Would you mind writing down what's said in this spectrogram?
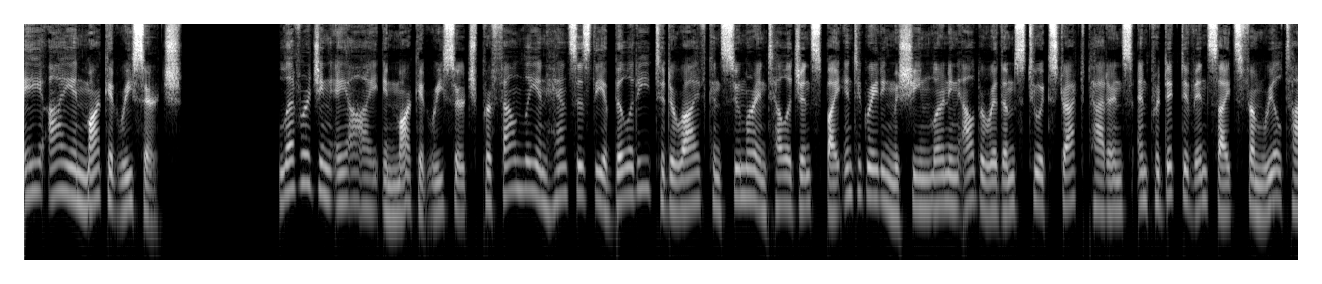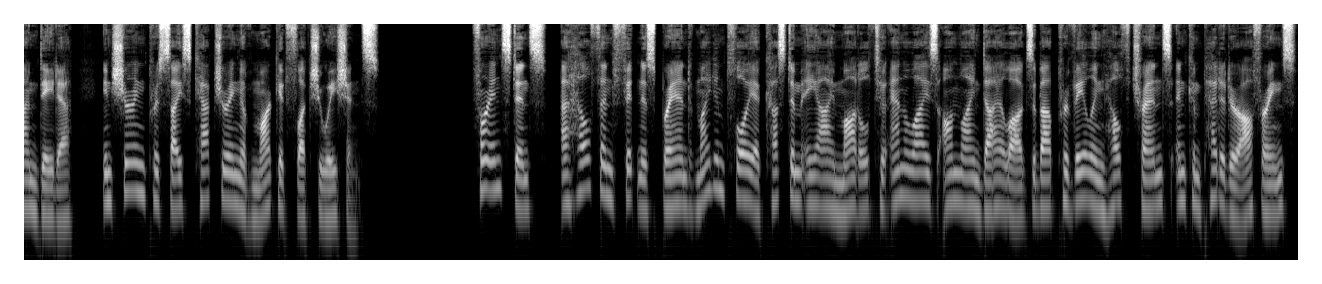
AI in market research. Leveraging AI in market research profoundly enhances the ability to derive consumer intelligence by integrating machine learning algorithms to extract patterns and predictive insights from real time data, ensuring precise capturing of market fluctuations. For instance, a health and fitness brand might employ a custom AI model to analyze online dialogues about prevailing health trends and competitor offerings,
